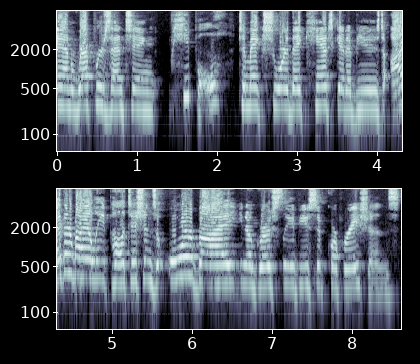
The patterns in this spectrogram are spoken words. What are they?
and representing people to make sure they can't get abused either by elite politicians or by you know grossly abusive corporations.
